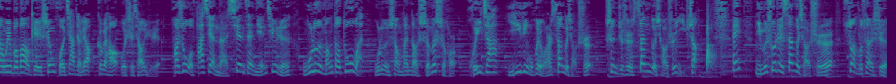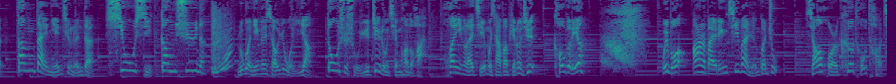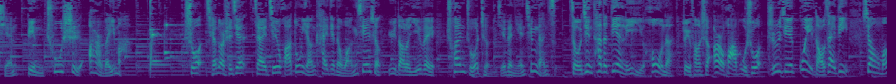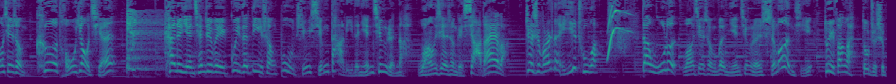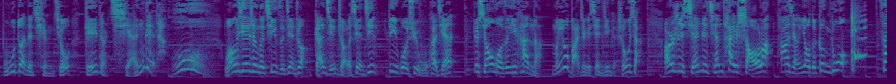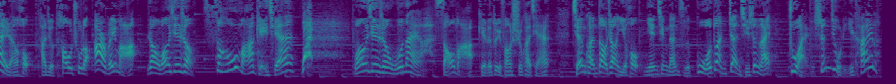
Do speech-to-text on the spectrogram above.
看微博报给生活加点料，各位好，我是小雨。话说我发现呢，现在年轻人无论忙到多晚，无论上班到什么时候，回家一定会玩三个小时，甚至是三个小时以上。哎，你们说这三个小时算不算是当代年轻人的休息刚需呢？如果您跟小雨我一样，都是属于这种情况的话，欢迎来节目下方评论区扣个零。微博二百零七万人关注，小伙磕头讨钱并出示二维码。说前段时间在金华东阳开店的王先生遇到了一位穿着整洁的年轻男子，走进他的店里以后呢，对方是二话不说，直接跪倒在地向王先生磕头要钱。看着眼前这位跪在地上不停行大礼的年轻人呐，王先生给吓呆了，这是玩哪一出啊？但无论王先生问年轻人什么问题，对方啊都只是不断的请求给点钱给他。哦，王先生的妻子见状，赶紧找了现金递过去五块钱。这小伙子一看呢，没有把这个现金给收下，而是嫌这钱太少了，他想要的更多。再然后，他就掏出了二维码，让王先生扫码给钱。王先生无奈啊，扫码给了对方十块钱，钱款到账以后，年轻男子果断站起身来，转身就离开了。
